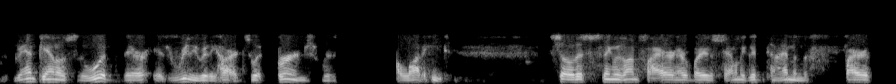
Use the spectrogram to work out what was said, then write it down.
the grand pianos, the wood there is really, really hard, so it burns with a lot of heat. So this thing was on fire, and everybody was having a good time. And the fire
